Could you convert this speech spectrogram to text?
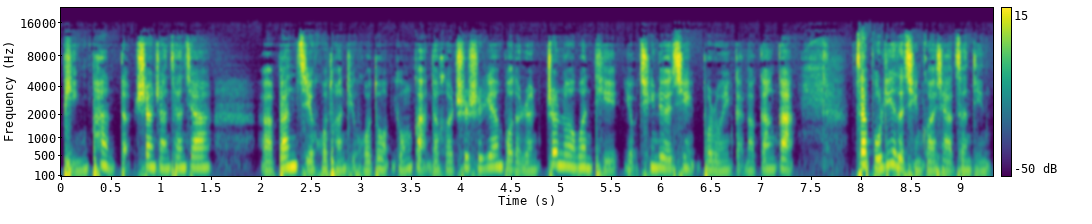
评判等，擅长参加呃班级或团体活动，勇敢的和知识渊博的人争论问题，有侵略性，不容易感到尴尬，在不利的情况下镇定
